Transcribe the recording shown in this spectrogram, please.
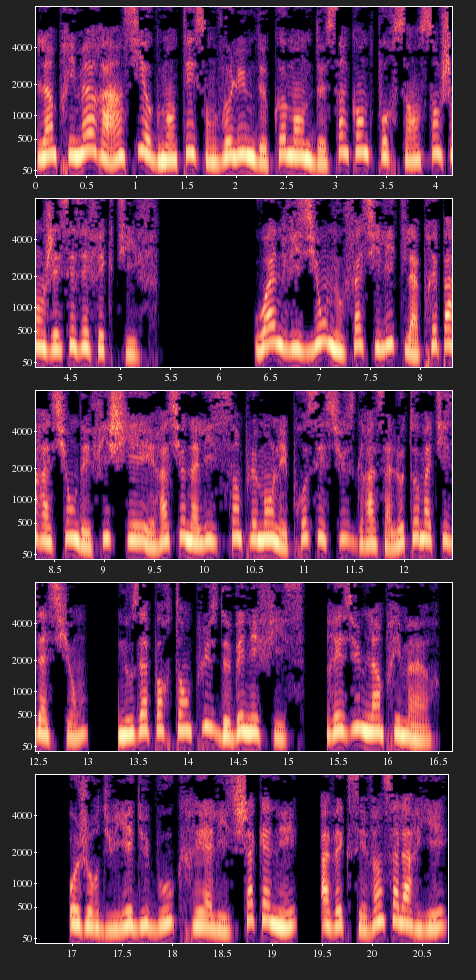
L'imprimeur a ainsi augmenté son volume de commandes de 50% sans changer ses effectifs. OneVision nous facilite la préparation des fichiers et rationalise simplement les processus grâce à l'automatisation, nous apportant plus de bénéfices, résume l'imprimeur. Aujourd'hui EduBook réalise chaque année, avec ses 20 salariés,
